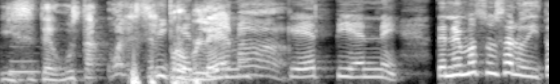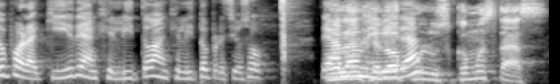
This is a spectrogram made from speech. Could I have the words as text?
Y si te gusta, ¿cuál es el problema? ¿qué tiene? Tenemos un saludito por aquí de Angelito, Angelito precioso. Te Hola, Angelopoulos, ¿cómo estás?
